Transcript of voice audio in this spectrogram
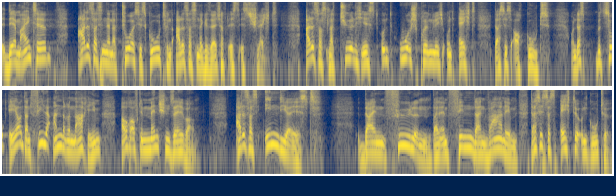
der meinte, alles, was in der Natur ist, ist gut und alles, was in der Gesellschaft ist, ist schlecht. Alles, was natürlich ist und ursprünglich und echt, das ist auch gut. Und das bezog er und dann viele andere nach ihm auch auf den Menschen selber. Alles, was in dir ist, dein Fühlen, dein Empfinden, dein Wahrnehmen, das ist das Echte und Gute.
